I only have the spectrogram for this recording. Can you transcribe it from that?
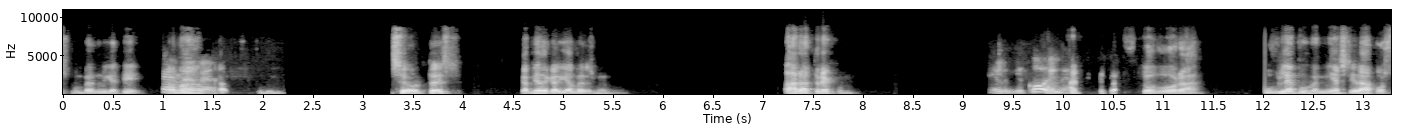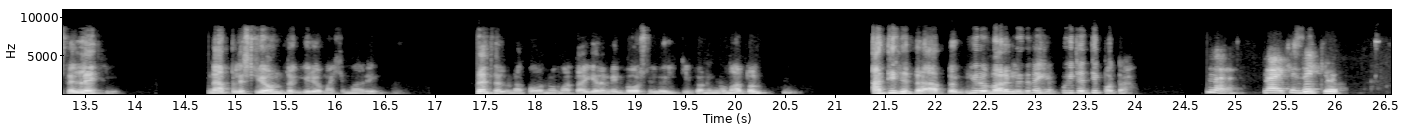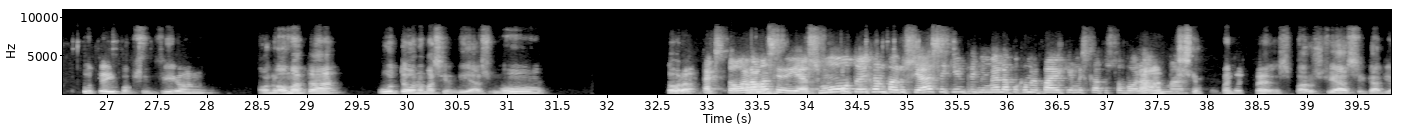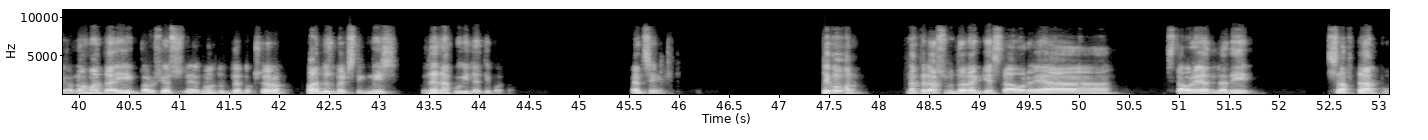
που μπαίνουν, γιατί Ε, άμα βέβαια. κάνουν σε εορτές, καμιά δεκαριά μέρες μένουν. Άρα τρέχουν. Ε, λογικό είναι. Αντίθετα στο βορρά, που βλέπουμε μια σειρά από στελέχη να πλαισιώνουν τον κύριο Μαχημάρη, δεν θέλω να πω ονόματα για να μην πω στη λογική των ονομάτων. Αντίθετα, από τον κύριο Βαρέλη δεν έχει ακούγεται τίποτα. Ναι, ναι, έχεις δίκιο. Ούτε υποψηφίων, ονόματα, ούτε όνομα συνδυασμού. Τώρα, Εντάξει, το όνομα Αν- συνδυασμού το είχαν παρουσιάσει εκείνη την ημέρα που είχαμε πάει και εμείς κάτω στο βορρά. αν θυμάσαι. τις επόμενες μέρες παρουσιάσει κάποια ονόματα ή παρουσιάσει συνδυασμό, τότε δεν το ξέρω. Πάντως μέχρι στιγμής δεν ακούγεται τίποτα. Έτσι. Λοιπόν, να περάσουμε τώρα και στα ωραία, στα ωραία δηλαδή, σε αυτά που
